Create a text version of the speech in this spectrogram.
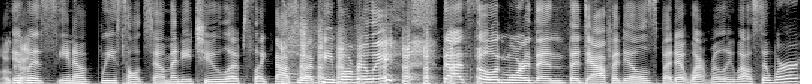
Okay. It was, you know, we sold so many tulips. Like that's what people really that sold more than the daffodils, but it went really well. So we're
